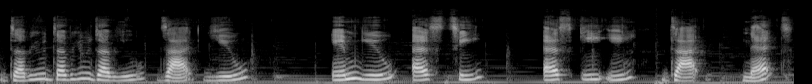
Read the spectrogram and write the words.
www.umustsee.net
